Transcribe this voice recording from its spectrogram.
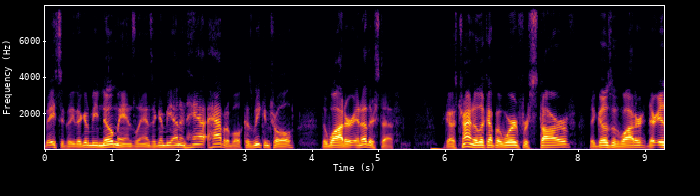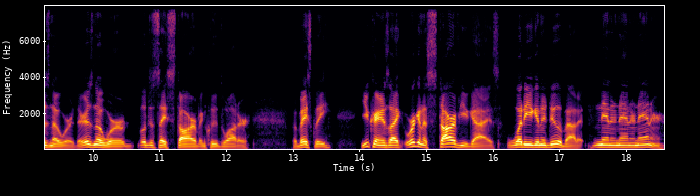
Basically, they're going to be no man's lands. They're going to be uninhabitable because we control the water and other stuff. Like I was trying to look up a word for starve that goes with water. There is no word. There is no word. We'll just say starve includes water. But basically, Ukraine is like, we're going to starve you guys. What are you going to do about it? Nanner, nanner, nanner.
